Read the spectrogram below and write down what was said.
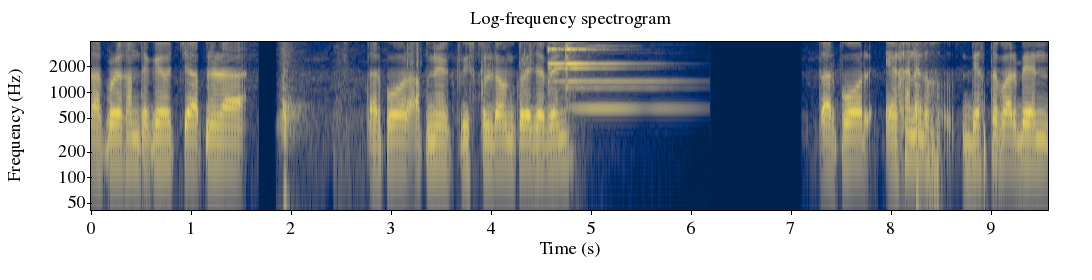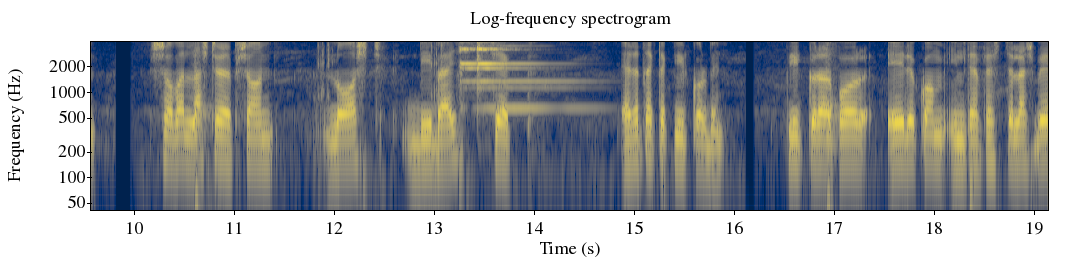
তারপর এখান থেকে হচ্ছে আপনারা, তারপর আপনি একটু স্কুল ডাউন করে যাবেন। তারপর এখানে দেখতে পারবেন সবার লাস্টের অপশন লস্ট ডিভাইস চেক এটাতে একটা ক্লিক করবেন। ক্লিক করার পর এইরকম ইন্টারফেস চলে আসবে।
